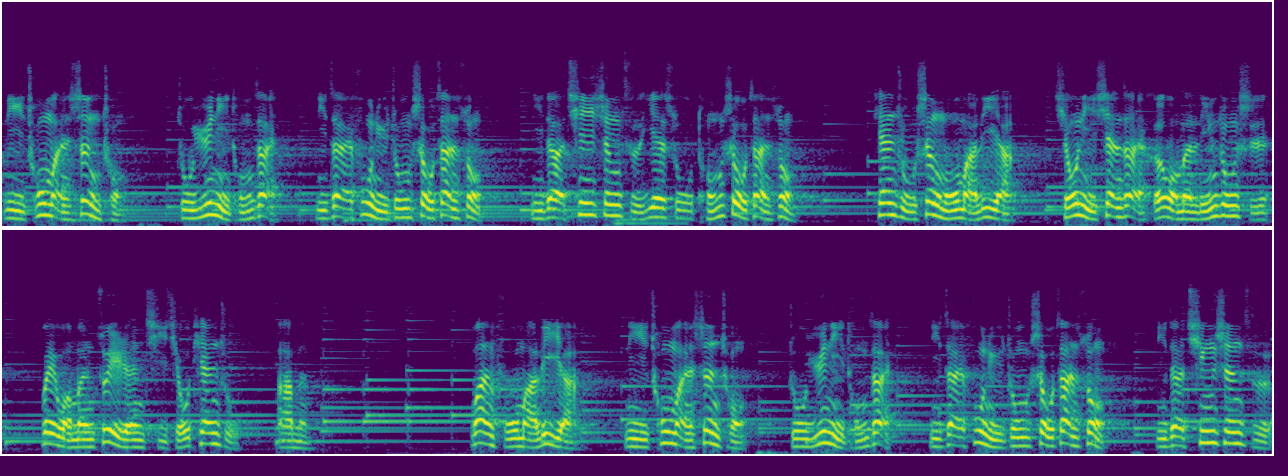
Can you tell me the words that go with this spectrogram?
你充满圣宠，主与你同在，你在妇女中受赞颂。你的亲生子耶稣同受赞颂，天主圣母玛利亚，求你现在和我们临终时，为我们罪人祈求天主。阿门。万福玛利亚，你充满圣宠，主与你同在，你在妇女中受赞颂，你的亲生子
